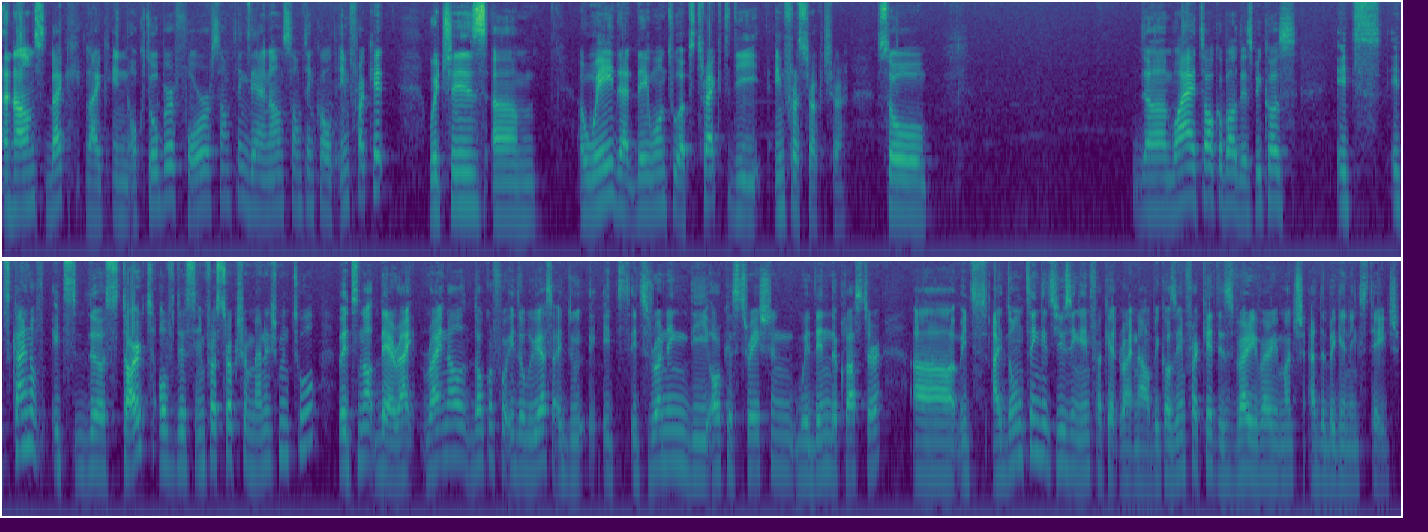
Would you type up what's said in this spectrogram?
announced back like in October 4 or something, they announced something called InfraKit, which is um, a way that they want to abstract the infrastructure. So the, why I talk about this because it's it's kind of it's the start of this infrastructure management tool, but it's not there right right now. Docker for AWS, I do it's it's running the orchestration within the cluster. Uh, it's I don't think it's using InfraKit right now because InfraKit is very very much at the beginning stage.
